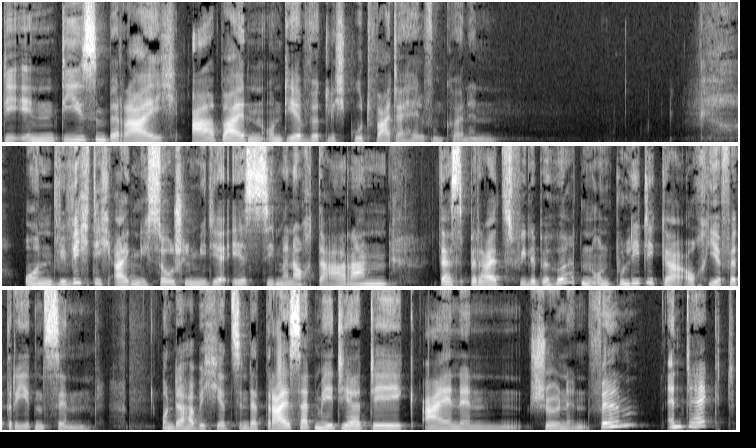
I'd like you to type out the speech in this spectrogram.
die in diesem Bereich arbeiten und dir wirklich gut weiterhelfen können. Und wie wichtig eigentlich Social Media ist, sieht man auch daran, dass bereits viele Behörden und Politiker auch hier vertreten sind. Und da habe ich jetzt in der Dreisat Mediathek einen schönen Film entdeckt.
